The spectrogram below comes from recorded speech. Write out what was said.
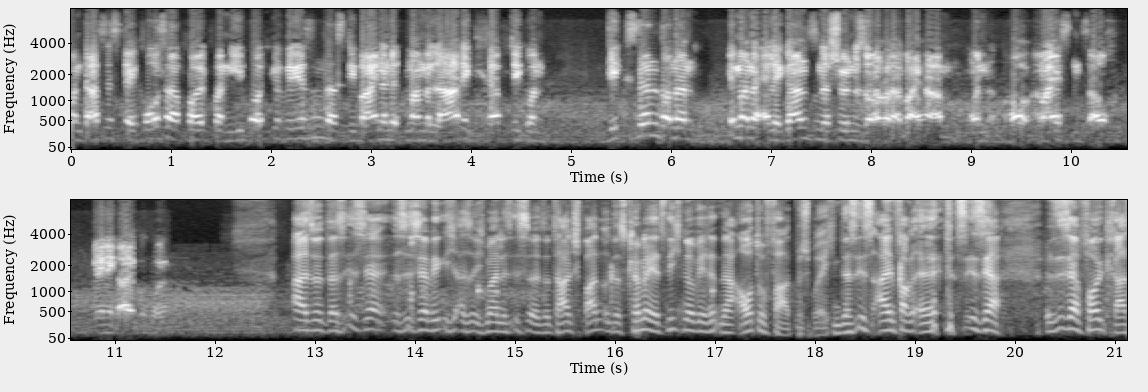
Und das ist der große Erfolg von Newport gewesen, dass die Weine nicht marmeladig, kräftig und dick sind, sondern immer eine Eleganz und eine schöne Säure dabei haben. Und meistens auch wenig Alkohol. Also das ist ja, das ist ja wirklich, also ich meine, das ist äh, total spannend und das können wir jetzt nicht nur während einer Autofahrt besprechen. Das ist einfach, äh, das ist ja, das ist ja voll krass.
